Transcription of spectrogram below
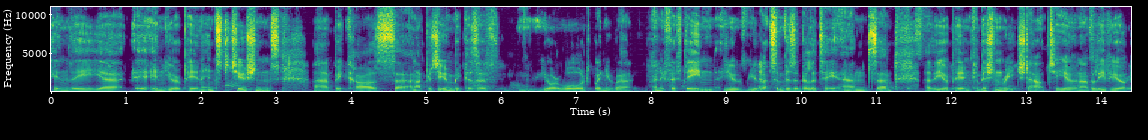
in the uh, in European institutions uh, because, uh, and I presume because of your award when you were only fifteen, you you got some visibility, and um, uh, the European Commission reached out to you, and I believe you're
